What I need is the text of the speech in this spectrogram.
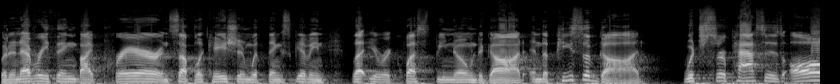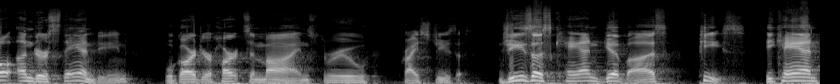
but in everything by prayer and supplication with thanksgiving, let your requests be known to God. And the peace of God, which surpasses all understanding, will guard your hearts and minds through Christ Jesus. Jesus can give us peace. He can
